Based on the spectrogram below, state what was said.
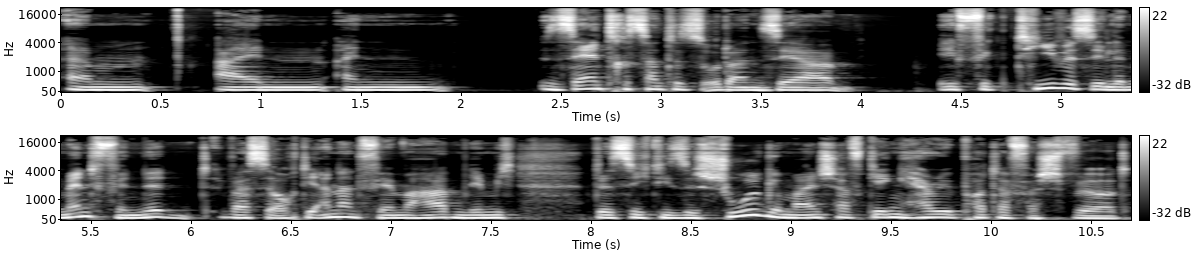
ähm, ein, ein sehr interessantes oder ein sehr effektives Element findet, was ja auch die anderen Filme haben, nämlich, dass sich diese Schulgemeinschaft gegen Harry Potter verschwört.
